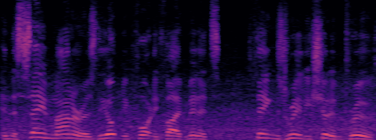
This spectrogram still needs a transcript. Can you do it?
in the same manner as the opening 45 minutes, things really should improve.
